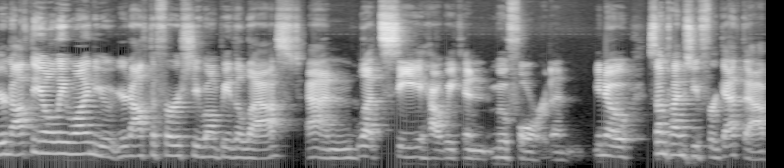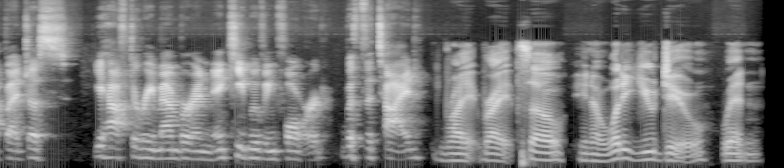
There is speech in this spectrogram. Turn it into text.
you're not the only one, you you're not the first, you won't be the last, and let's see how we can move forward. And you know, sometimes you forget that, but just you have to remember and, and keep moving forward with the tide. Right, right. So, you know, what do you do when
